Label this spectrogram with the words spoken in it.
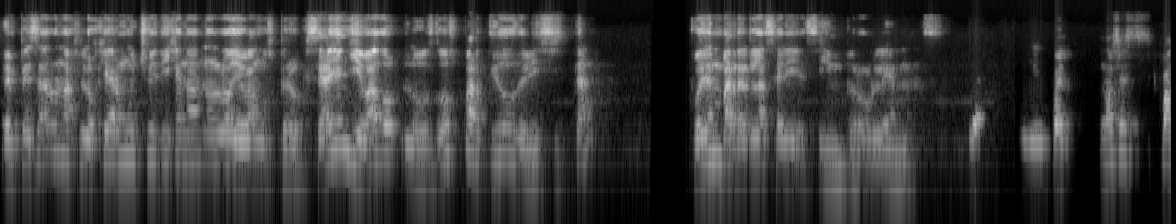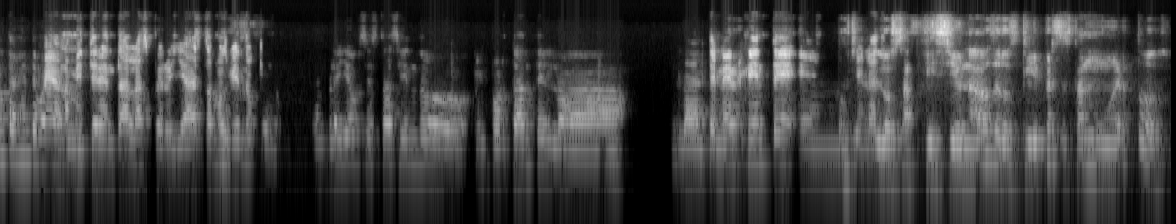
empezaron a flojear mucho y dije, no, no lo llevamos, pero que se hayan llevado los dos partidos de visita, pueden barrer la serie sin problemas. y pues no sé cuánta gente vayan a meter en Dallas, pero ya estamos viendo que en playoffs está siendo importante la, la- el tener gente en, Oye, en la los aficionados de los Clippers están muertos.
